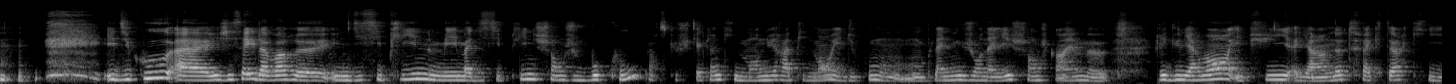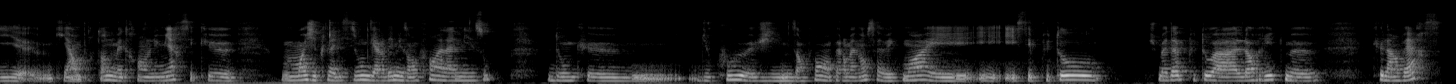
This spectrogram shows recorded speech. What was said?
et du coup, euh, j'essaye d'avoir euh, une discipline, mais ma discipline change beaucoup parce que je suis quelqu'un qui m'ennuie rapidement et du coup, mon, planning journalier change quand même euh, régulièrement. Et puis, il y a un autre facteur qui est important de mettre en lumière, c'est que moi, j'ai pris la décision de garder mes enfants à la maison. Donc, du coup, j'ai mes enfants en permanence avec moi et c'est plutôt je m'adapte plutôt à leur rythme que l'inverse.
